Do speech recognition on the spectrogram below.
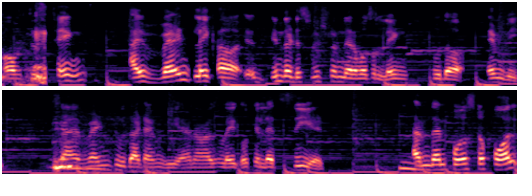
of this thing. I went like uh, in the description there was a link to the MV. So I went to that MV and I was like, okay, let's see it. Hmm. And then first of all,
